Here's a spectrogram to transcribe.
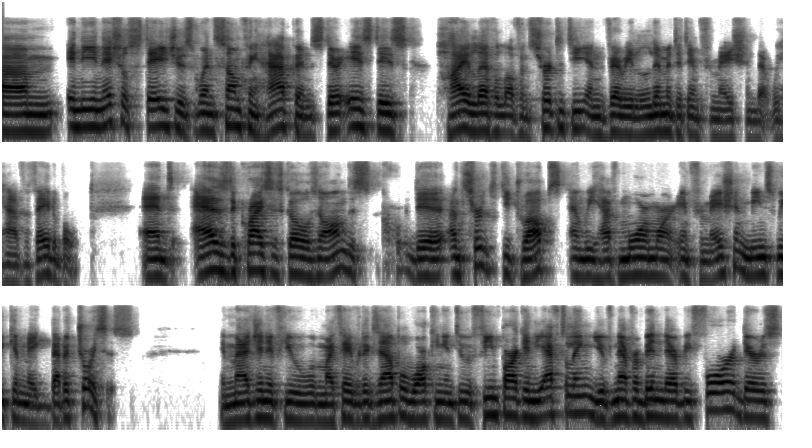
um, in the initial stages, when something happens, there is this high level of uncertainty and very limited information that we have available. And as the crisis goes on, this, the uncertainty drops and we have more and more information means we can make better choices. Imagine if you, my favorite example, walking into a theme park in the Efteling, you've never been there before. There's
